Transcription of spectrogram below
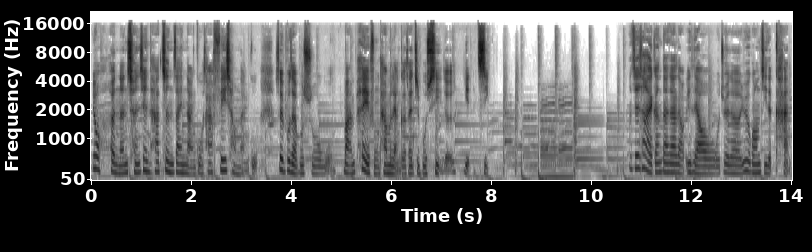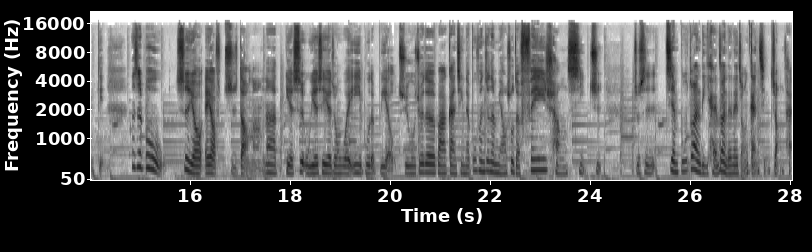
又很能呈现他正在难过，他非常难过，所以不得不说，我蛮佩服他们两个在这部戏的演技。那接下来跟大家聊一聊，我觉得《月光姬》的看点。那这部是由 A.OFF 执导嘛？那也是午夜系列中唯一一部的 BL 剧。我觉得把感情的部分真的描述得非常细致，就是剪不断理还乱的那种感情状态，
